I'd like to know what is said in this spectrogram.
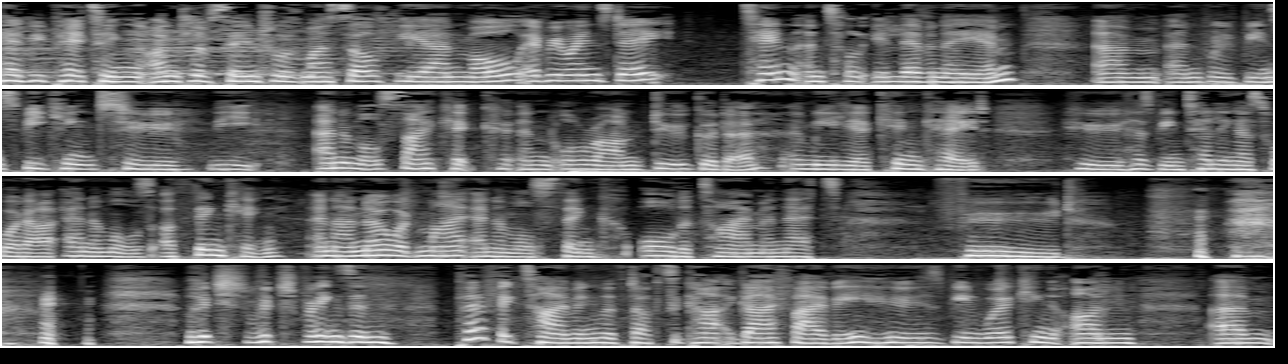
Heavy petting on Cliff Central with myself, Leanne Mole, every Wednesday, 10 until 11 a.m. Um, and we've been speaking to the animal psychic and all-round do-gooder, Amelia Kinkade, who has been telling us what our animals are thinking. And I know what my animals think all the time, and that's food. which which brings in perfect timing with Dr. Guy Fyvie, who has been working on um,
